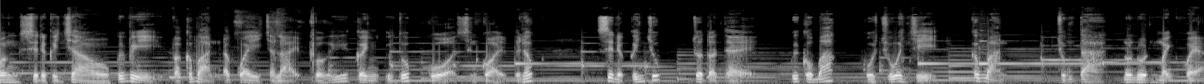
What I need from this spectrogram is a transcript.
Vâng, xin được kính chào quý vị và các bạn đã quay trở lại với kênh youtube của Xin Quẩy Vlog. Xin được kính chúc cho toàn thể quý cô bác, cô chú anh chị, các bạn Chúng ta luôn luôn mạnh khỏe,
